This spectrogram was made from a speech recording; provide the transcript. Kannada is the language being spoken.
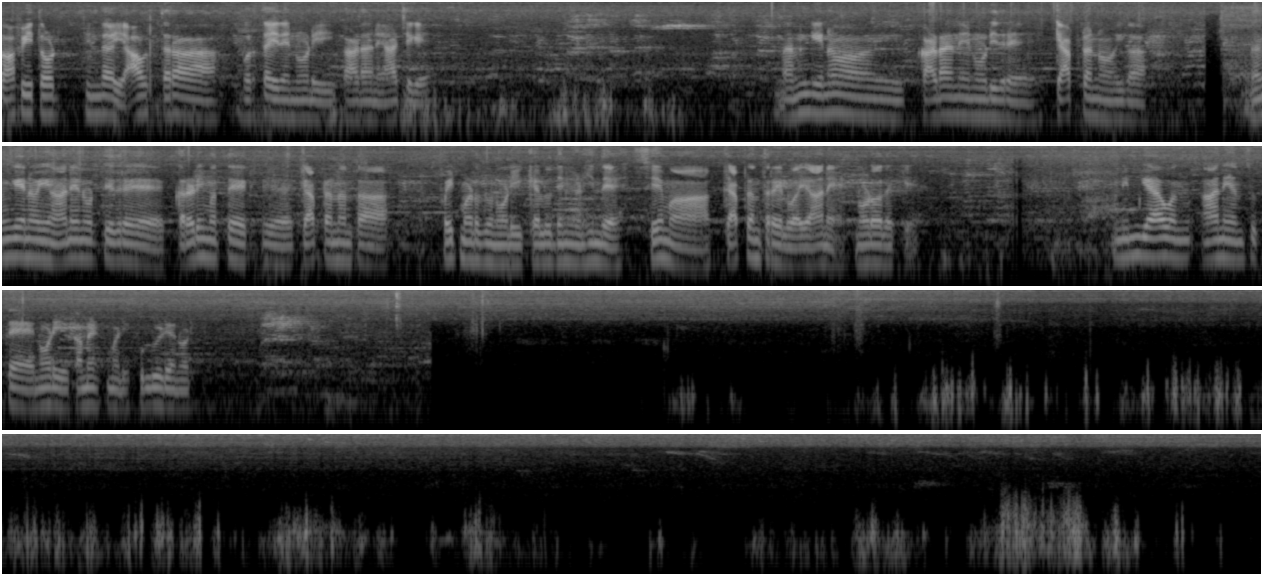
ಕಾಫಿ ತೋಟದಿಂದ ಯಾವ ಥರ ಬರ್ತಾ ಇದೆ ನೋಡಿ ಕಾಡಾನೆ ಆಚೆಗೆ. ನನಗೇನೋ ಈ ಕಾಡಾನೆ ನೋಡಿದರೆ ಕ್ಯಾಪ್ಟನ್ನು ಈಗ ನನಗೇನೋ ಈ ಆನೆ ನೋಡ್ತಿದ್ರೆ ಕರಡಿ ಮತ್ತು ಕ್ಯಾಪ್ಟನ್ ಅಂತ ಫೈಟ್ ಮಾಡೋದು ನೋಡಿ ಕೆಲವು ದಿನಗಳ ಹಿಂದೆ. ಸೇಮ್ ಆ ಕ್ಯಾಪ್ಟನ್ ಥರ ಇಲ್ವಾ ಈ ಆನೆ ನೋಡೋದಕ್ಕೆ? ನಿಮಗೆ ಯಾವ ಒಂದು ಆನೆ ಅನಿಸುತ್ತೆ ನೋಡಿ ಕಮೆಂಟ್ ಮಾಡಿ ಫುಲ್ ವಿಡಿಯೋ ನೋಡಿ.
